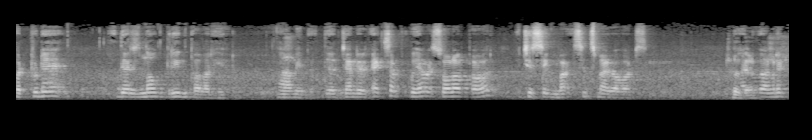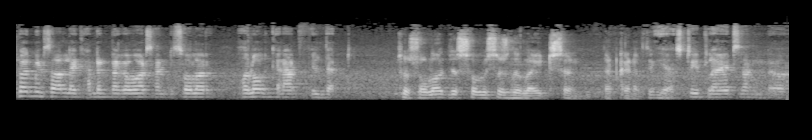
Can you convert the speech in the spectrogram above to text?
But today, there is no green power here. I mean, the generate, except we have a solar power, which is six, six megawatts. So and our requirements are like 100 megawatts, and solar alone cannot fill that. So solar just services the lights and that kind of thing. Yeah, street lights and uh,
